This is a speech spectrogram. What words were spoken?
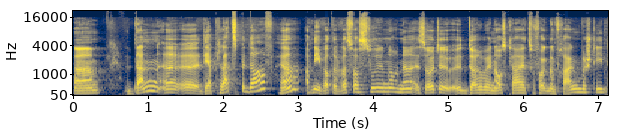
Ähm, dann äh, äh, der Platzbedarf. Ja? Ach nee, warte, was warst du denn noch? Ne? Es sollte äh, darüber hinaus Klarheit zu folgenden Fragen bestehen.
